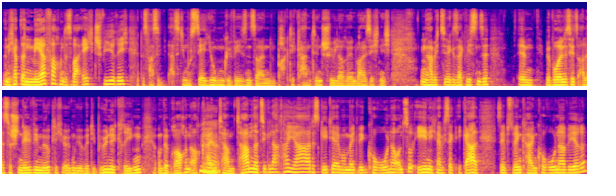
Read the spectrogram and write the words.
Und ich habe dann mehrfach, und das war echt schwierig, das war, also die muss sehr jung gewesen sein, Praktikantin, Schülerin, weiß ich nicht. Und dann habe ich zu ihr gesagt, wissen Sie, ähm, wir wollen das jetzt alles so schnell wie möglich irgendwie über die Bühne kriegen und wir brauchen auch keinen Tamtam. Ja. Dann hat sie gelacht, ah ja, das geht ja im Moment wegen Corona und so ähnlich. Dann habe ich gesagt, egal, selbst wenn kein Corona wäre,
